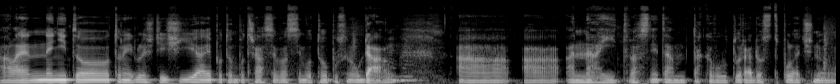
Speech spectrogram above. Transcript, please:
ale není to to nejdůležitější a je potom potřeba se vlastně od toho posunout dál mm-hmm. a, a, a najít vlastně tam takovou tu radost společnou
